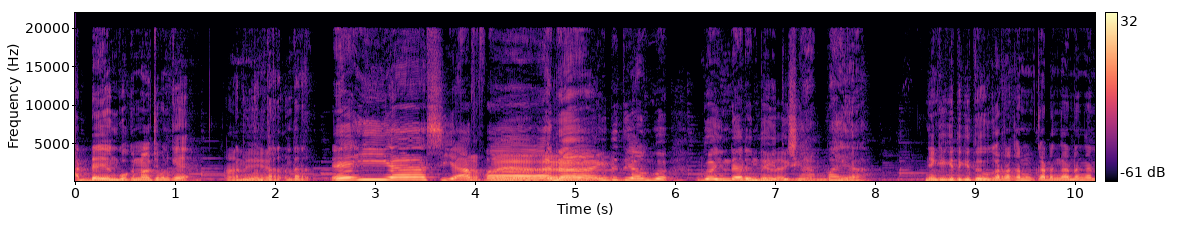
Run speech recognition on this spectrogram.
ada yang gue kenal cuman kayak, aduh ntar ntar, eh iya siapa? Nah itu tuh yang gue gue hindarin tuh itu siapa ya? Yang kayak gitu-gitu karena kan kadang-kadang kan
